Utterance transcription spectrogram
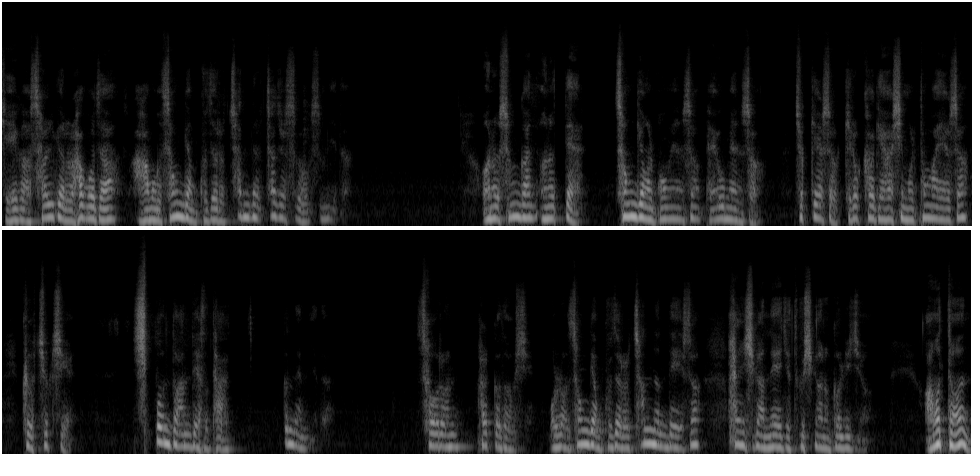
제가 설교를 하고자 아무 성경 구절을 찾- 찾을 수가 없습니다. 어느 순간 어느 때 성경을 보면서 배우면서 주께서 기록하게 하심을 통하여서 그 즉시 10분도 안 돼서 다 끝냅니다. 설은 할 것 없이 물론 성경 구절을 찾는 데에서 1시간 내지 2시간은 걸리죠. 아무튼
